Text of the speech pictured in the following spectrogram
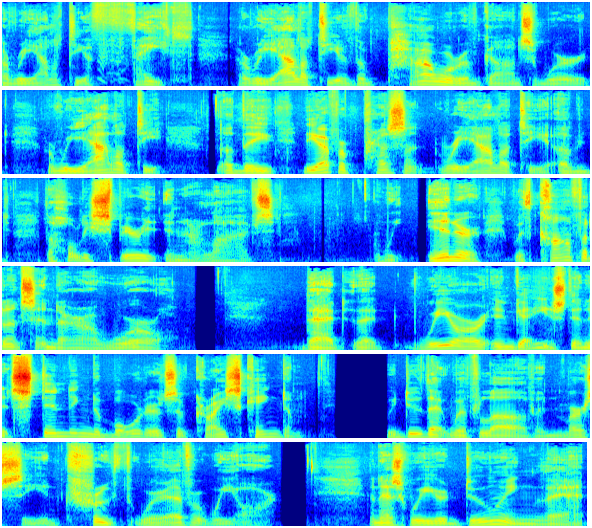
a, reality of faith, a reality of the power of God's Word, a reality of the, the ever present reality of the Holy Spirit in our lives. We enter with confidence into our world that, that we are engaged in extending the borders of Christ's kingdom. We do that with love and mercy and truth wherever we are. And as we are doing that,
